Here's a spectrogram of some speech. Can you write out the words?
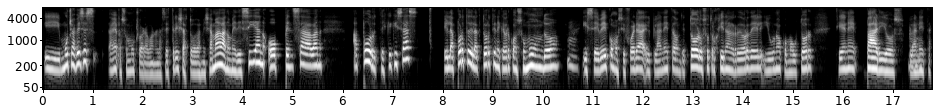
Y muchas veces, a mí me pasó mucho ahora, bueno, las estrellas todas me llamaban o me decían o pensaban aportes que quizás el aporte del actor tiene que ver con su mundo Mm. y se ve como si fuera el planeta donde todos los otros giran alrededor de él y uno como autor tiene varios planetas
